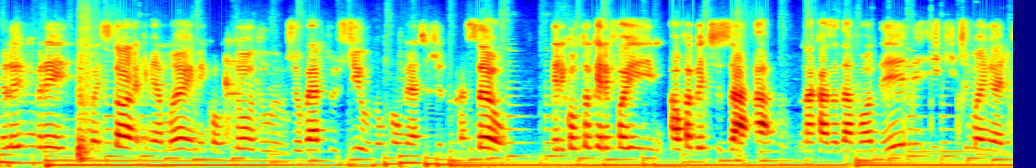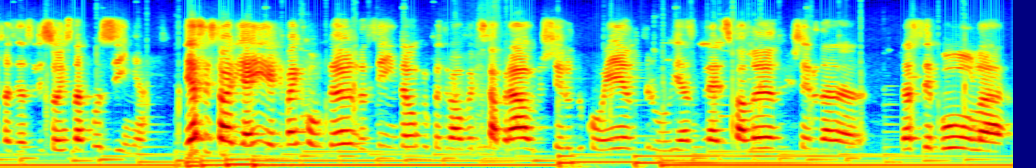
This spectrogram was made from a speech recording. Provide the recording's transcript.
Eu lembrei de uma história que minha mãe me contou do Gilberto Gil, num congresso de educação, ele contou que ele foi alfabetizado na casa da avó dele e que de manhã ele fazia as lições na cozinha. E essa história, e aí ele vai contando, assim, então, que o Pedro Álvares Cabral, o cheiro do coentro, e as mulheres falando, e o cheiro da, da cebola,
